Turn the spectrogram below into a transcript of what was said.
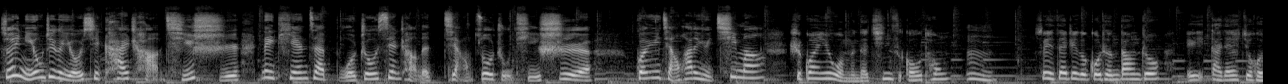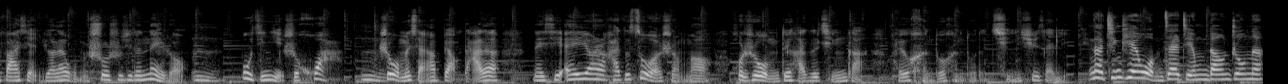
所以你用这个游戏开场，其实那天在亳州现场的讲座主题是关于讲话的语气吗？是关于我们的亲子沟通。嗯，所以在这个过程当中，哎，大家就会发现，原来我们说出去的内容，嗯，不仅仅是话。嗯，是我们想要表达的那些，哎，要让孩子做什么，或者说我们对孩子的情感，还有很多很多的情绪在里面。那今天我们在节目当中呢，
